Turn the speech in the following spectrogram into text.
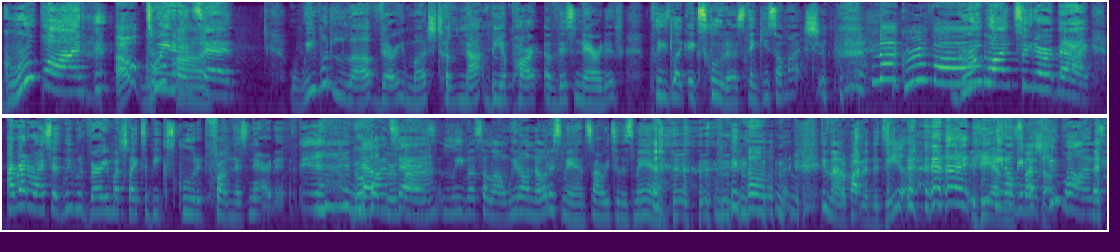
Groupon Oh, tweeted and said, "We would love very much to not be a part of this narrative. Please, like, exclude us. Thank you so much." Not Groupon. Groupon tweeted her back. I read it right. Said we would very much like to be excluded from this narrative. Groupon, Groupon. says, "Leave us alone. We don't know this man. Sorry to this man. He's not a part of the deal. he, has don't no get no coupons.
